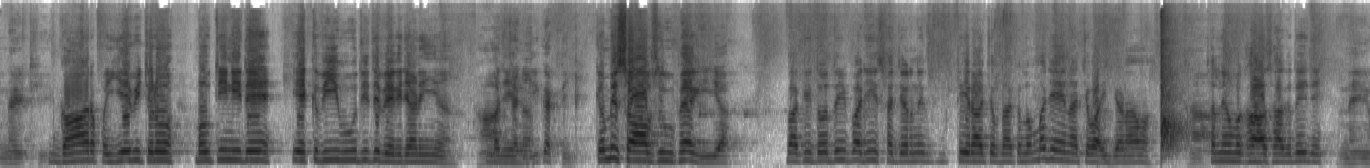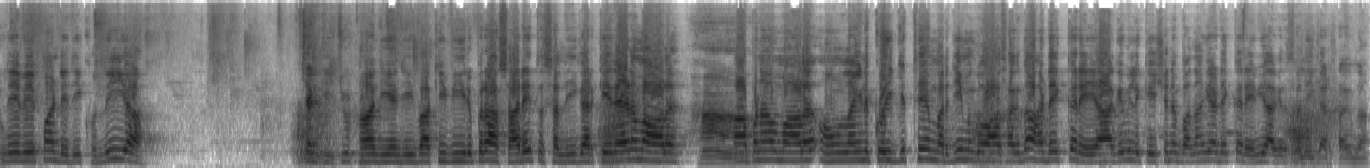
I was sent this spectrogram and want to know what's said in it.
ਨਹੀਂ ਠੀਕ। ਗਾਂ ਰੁਪਈਏ ਵੀ ਚਲੋ ਬਹੁਤੀ ਨਹੀਂ ਤੇ ਇੱਕ 20 ਵੂ ਦੀ ਤੇ ਵਿਕ ਜਾਣੀ ਆ ਹਾਂ ਮਜੇ ਨਾਲ। ਚੰਗੀ ਕੱਟੀ ਕਿਉਂਕਿ ਸਾਫ਼ ਸੂਫ ਹੈਗੀ ਆ। ਬਾਕੀ ਦੁੱਧ ਵੀ ਭਾਜੀ ਸੱਜਰ ਨੇ 13 14 ਕਿਲੋ ਮਜੇ ਨਾਲ ਚਵਾਈ ਜਾਣਾ ਵਾ। ਥੱਲੇੋਂ ਵਿਖਾ ਸਕਦੇ ਜੇ। ਲੇਵੇ ਭਾਂਡੇ ਦੀ ਖੁੱਲੀ ਆ। ਚੰਗੀ ਝੋਟੀ। ਹਾਂਜੀ ਹਾਂਜੀ। ਬਾਕੀ ਵੀਰ ਭਰਾ ਸਾਰੇ ਤਸੱਲੀ ਕਰਕੇ ਰਹਿਣ ਮਾਲ। ਹਾਂ। ਆਪਣਾ ਮਾਲ ਆਨਲਾਈਨ ਕੋਈ ਜਿੱਥੇ ਮਰਜ਼ੀ ਮੰਗਵਾ ਸਕਦਾ। ਸਾਡੇ ਘਰੇ ਆ ਕੇ ਵੀ ਲੋਕੇਸ਼ਨ ਪਤਾਂਗੇ ਸਾਡੇ ਘਰੇ ਵੀ ਆ ਕੇ ਤਸੱਲੀ ਕਰ ਸਕਦਾ।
